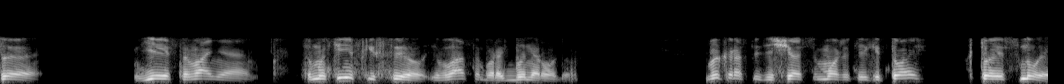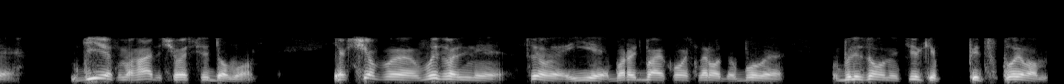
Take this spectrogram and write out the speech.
це є існування самостійських сил і власне боротьби народу. Використати щось може тільки той, хто існує, діє, змагає чогось свідомого. Якщо б е, визвольні сили і боротьба якогось народу були мобілізовані тільки під впливом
